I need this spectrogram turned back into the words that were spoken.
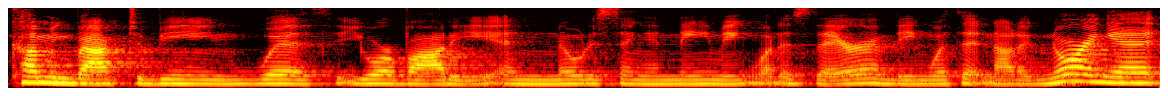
coming back to being with your body and noticing and naming what is there and being with it, not ignoring it,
